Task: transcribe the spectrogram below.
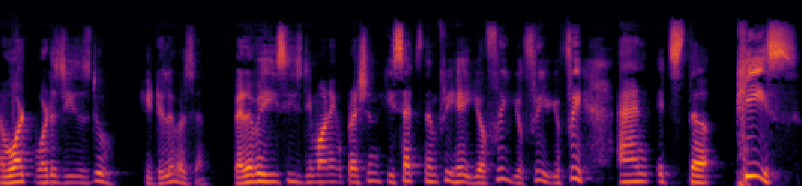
And what, what does Jesus do? He delivers them. Wherever he sees demonic oppression, he sets them free. Hey, you're free, you're free, you're free. And it's the peace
